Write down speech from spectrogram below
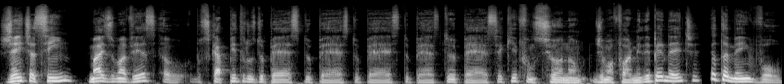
Gente, assim, mais uma vez, os capítulos do PS, do PS, do PS, do PS, do PS aqui funcionam de uma forma independente. Eu também vou,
